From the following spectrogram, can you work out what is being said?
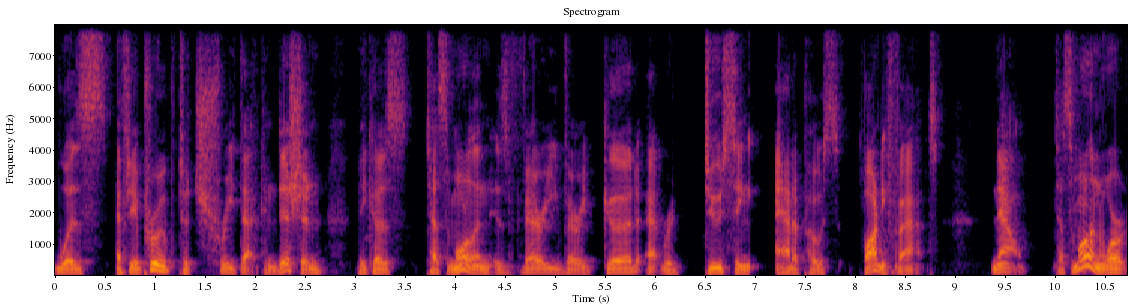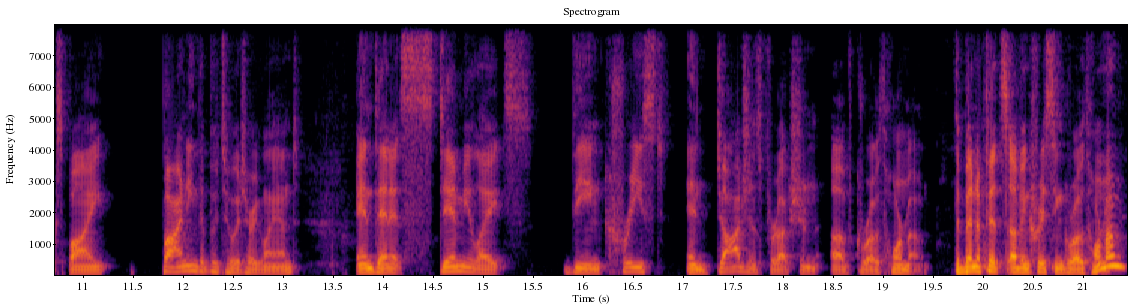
was FDA approved to treat that condition because tesamorelin is very, very good at reducing adipose body fat. Now, tesamorelin works by binding the pituitary gland, and then it stimulates the increased endogenous production of growth hormone. The benefits of increasing growth hormone,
